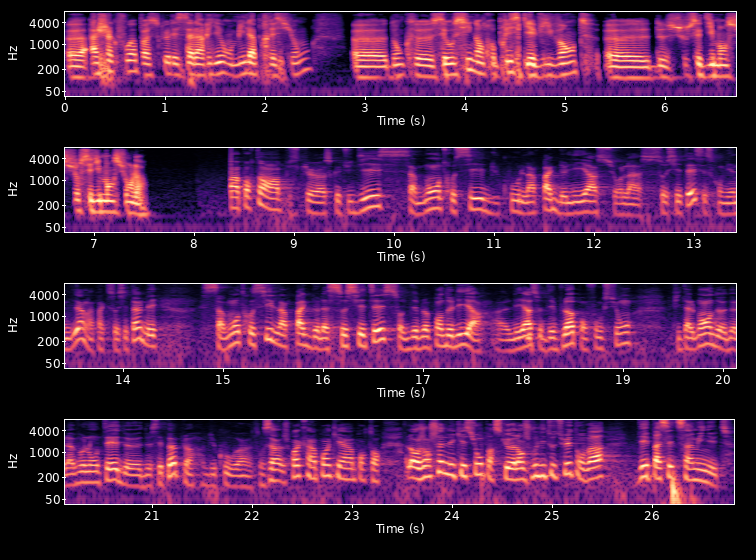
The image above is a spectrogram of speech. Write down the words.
à chaque fois parce que les salariés ont mis la pression. donc c'est aussi une entreprise qui est vivante sous sur ces dimensions-là. Important, hein, puisque ce que tu dis, ça montre aussi du coup l'impact de l'IA sur la société, c'est ce qu'on vient de dire, l'impact sociétal, mais ça montre aussi l'impact de la société sur le développement de l'IA. Euh, L'IA se développe en fonction finalement de, la volonté de, ces peuples, du coup. Hein. Je crois que c'est un point qui est important. Alors j'enchaîne les questions parce que, alors je vous le dis tout de suite, on va dépasser de 5 minutes.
